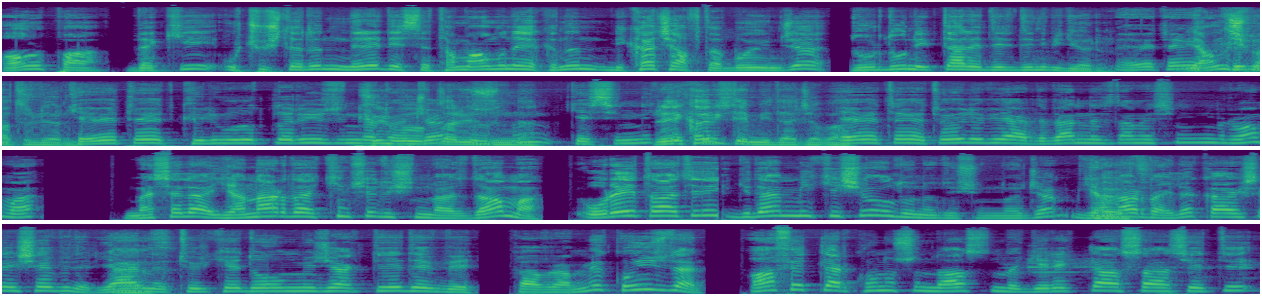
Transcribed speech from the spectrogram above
Avrupa'daki uçuşların neredeyse tamamına yakının birkaç hafta boyunca durduğunu iptal edildiğini biliyorum. Evet evet. Yanlış Kül- mı hatırlıyorum? Evet evet. Kül bulutları yüzünden Kül hocam. bulutları Hı hı, yüzünden. Kesinlikle. Reykjavik'te miydi acaba? Evet evet öyle bir yerde. Ben zaman ismini bilmiyorum ama mesela Yanardağ kimse düşünmezdi ama oraya tatile giden bir kişi olduğunu düşünün hocam. Yanardağ'yla karşılaşabilir. Yani Evet. Türkiye'de olmayacak diye de bir kavram yok. O yüzden afetler konusunda aslında gerekli hassasiyeti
